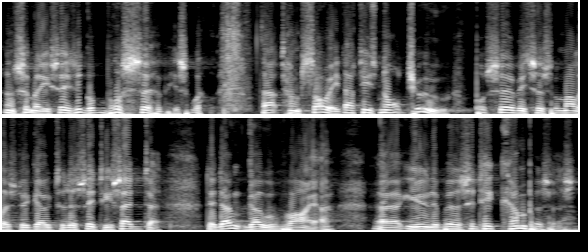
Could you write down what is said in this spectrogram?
And somebody says, a good bus service. Well, that, I'm sorry, that is not true. Bus services from Allestree go to the city centre. They don't go via uh, university campuses.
